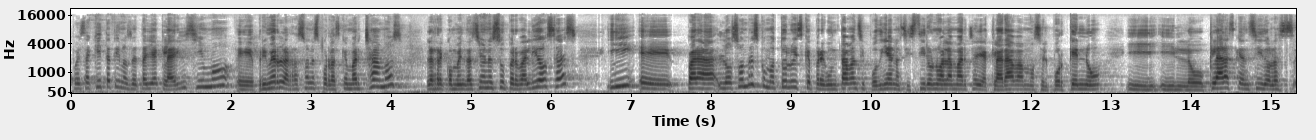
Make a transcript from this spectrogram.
Pues aquí Tati nos detalla clarísimo, eh, primero las razones por las que marchamos, las recomendaciones súper valiosas y eh, para los hombres como tú, Luis, que preguntaban si podían asistir o no a la marcha y aclarábamos el por qué no y, y lo claras que han sido las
